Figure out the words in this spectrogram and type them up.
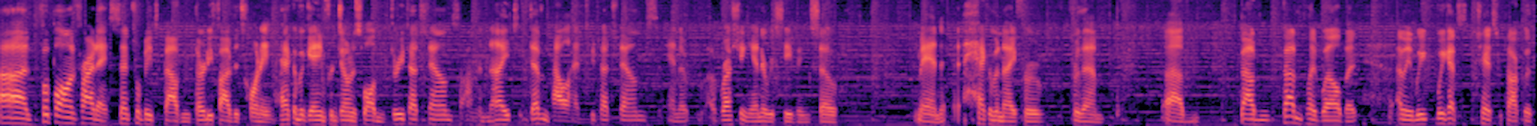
Uh, football on Friday. Central beats Bowden 35 to 20. Heck of a game for Jonas Walden. Three touchdowns on the night. Devin Powell had two touchdowns and a, a rushing and a receiving. So, man, heck of a night for for them. Um, Bowden Bowden played well, but I mean, we we got a chance to talk with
